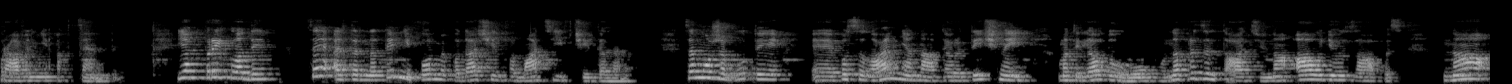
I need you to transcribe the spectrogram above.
правильні акценти. Як приклади, це альтернативні форми подачі інформації вчителем. Це може бути е, посилання на теоретичний матеріал до уроку, на презентацію, на аудіозапис, на е,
